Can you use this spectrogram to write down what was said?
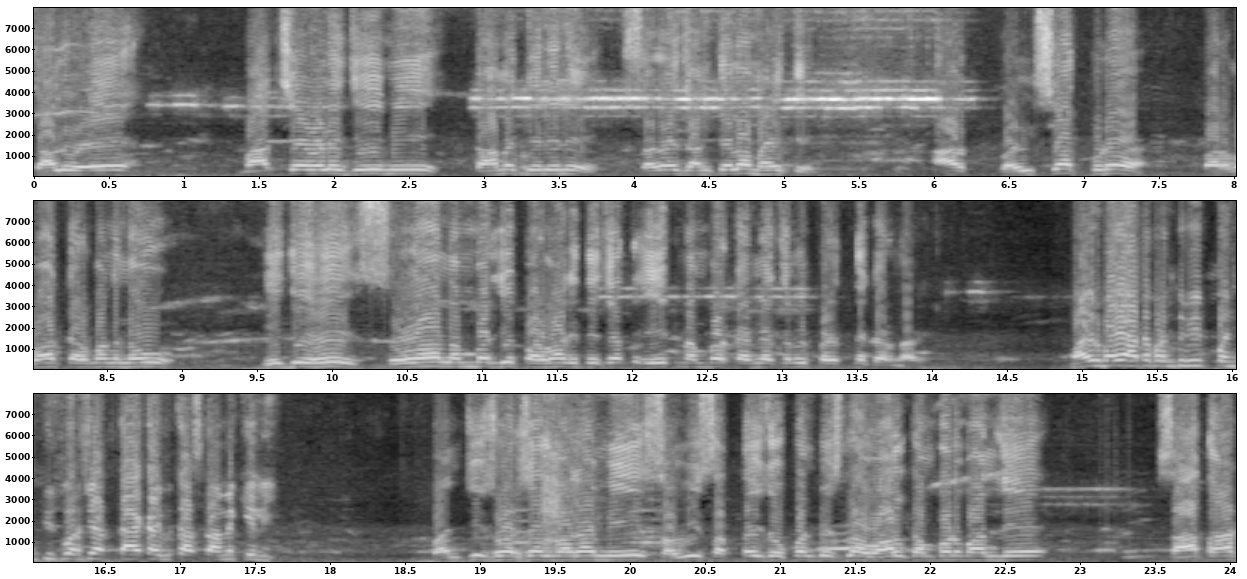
चालू आहे. मागच्या वेळेस जे मी कामं केलेले सगळे जनतेला माहिती आहे. आर भविष्यात पुढं प्रभाग क्रमांक नऊ हे जे हे सोळा नंबर जे प्रभाग आहे त्याच्यात एक नंबर करण्याचा मी प्रयत्न करणार आहे. महावीर भाई आतापर्यंत तुम्ही पंचवीस वर्षात काय काय विकास कामे केली? पंचवीस वर्षात बघा मी सव्वीस सत्तावीस ओपन पेसला वॉल कंपाऊंड बांधले. सात आठ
